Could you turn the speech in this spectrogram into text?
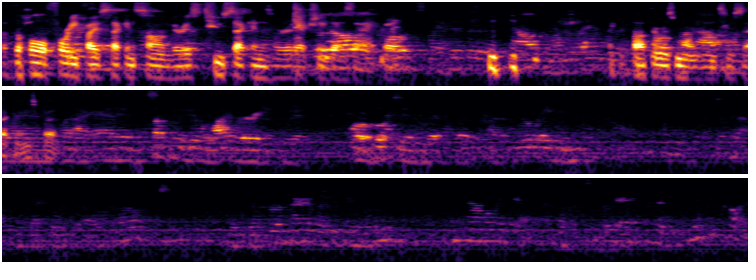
of the whole 45 second song. There is two seconds where it actually does that. But I thought there was more than two seconds, but something to do with library or books but kind of relating. Like Jumper, kind of like you see in movies. No, but yes. Okay, so it's significant color.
